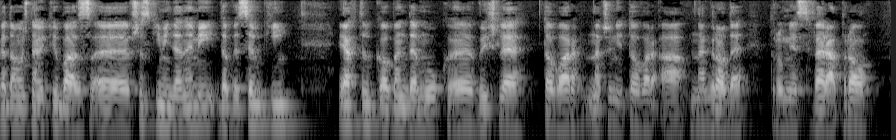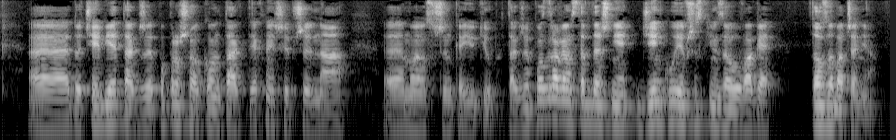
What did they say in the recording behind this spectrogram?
wiadomość na YouTube'a z e, wszystkimi danymi do wysyłki. Jak tylko będę mógł, e, wyślę towar, znaczy nie towar, a nagrodę, którą jest Sfera Pro do Ciebie. Także poproszę o kontakt jak najszybszy na moją skrzynkę YouTube. Także pozdrawiam serdecznie, dziękuję wszystkim za uwagę. Do zobaczenia.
